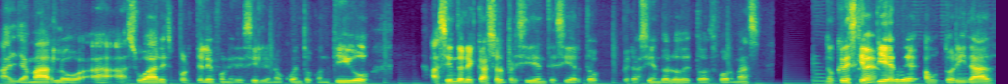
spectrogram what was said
al llamarlo a, Suárez por teléfono y decirle no cuento contigo, haciéndole caso al presidente, cierto, pero haciéndolo de todas formas. ¿No crees que pierde autoridad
